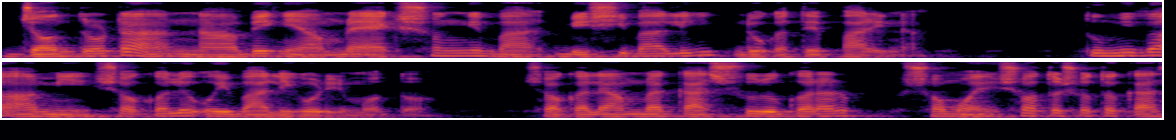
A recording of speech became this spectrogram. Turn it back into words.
যন্ত্রটা না ভেঙে আমরা একসঙ্গে বা বেশি বালি ঢোকাতে পারি না। তুমি বা আমি সকলে ওই বালিগড়ির মতো। সকালে আমরা কাজ শুরু করার সময় শত শত কাজ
